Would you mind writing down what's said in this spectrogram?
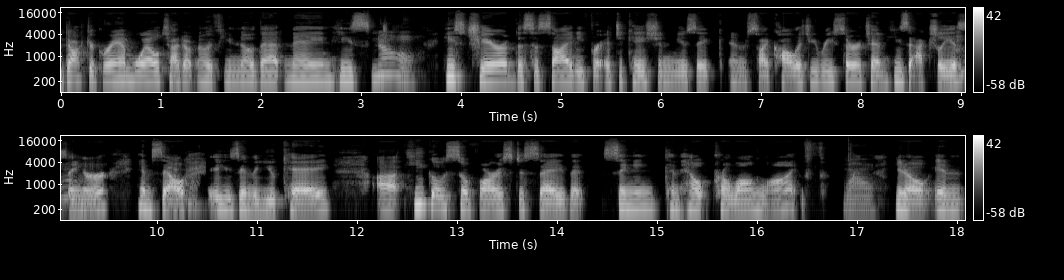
Dr. Graham Welch. I don't know if you know that name. He's no. He's chair of the Society for Education, Music, and Psychology Research, and he's actually a oh. singer himself. Okay. He's in the UK. Uh, he goes so far as to say that singing can help prolong life. Wow. You know, in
